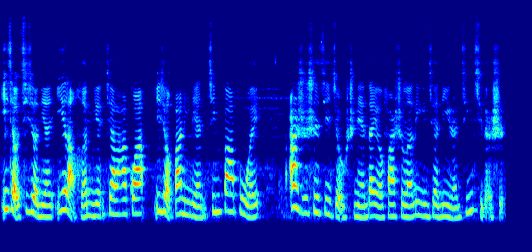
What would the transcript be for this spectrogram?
一九七九年，伊朗和尼加拉瓜；一九八零年，津巴布韦。二十世纪九十年代又发生了另一件令人惊奇的事，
